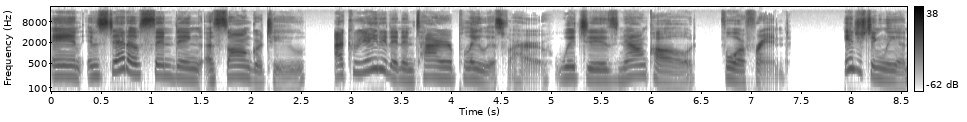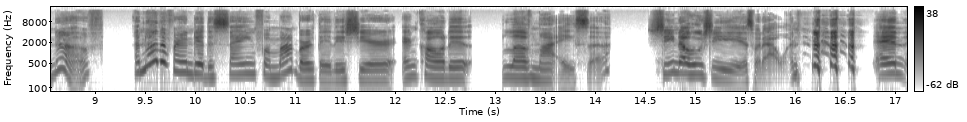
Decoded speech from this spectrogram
And instead of sending a song or two, I created an entire playlist for her, which is now called For a Friend. Interestingly enough, Another friend did the same for my birthday this year and called it Love My Asa. She know who she is for that one. and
